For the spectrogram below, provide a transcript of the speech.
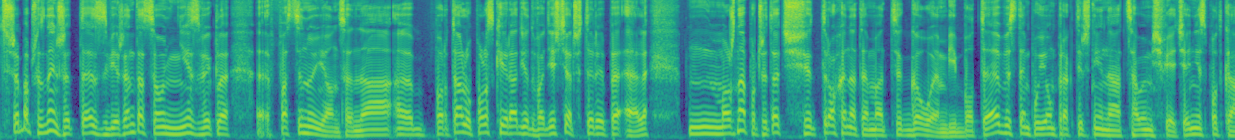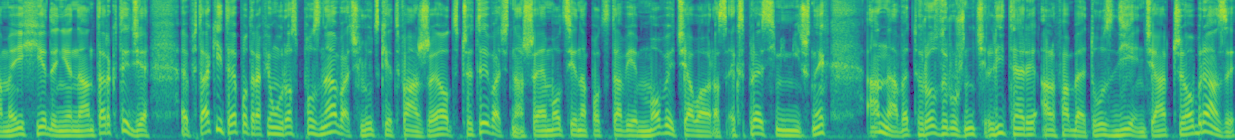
trzeba przyznać, że te zwierzęta są niezwykle e, fascynujące. Na e, portalu polskieradio24.pl można poczytać trochę na temat gołębi, bo te występują praktycznie na całym świecie. Nie spotkamy ich jedynie na Antarktydzie. Ptaki te potrafią rozpoznawać ludzkie twarze, odczytywać nasze emocje na podstawie mowy ciała oraz ekspresji mimicznych, a nawet rozróżnić litery alfabetu, zdjęcia czy obrazy.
